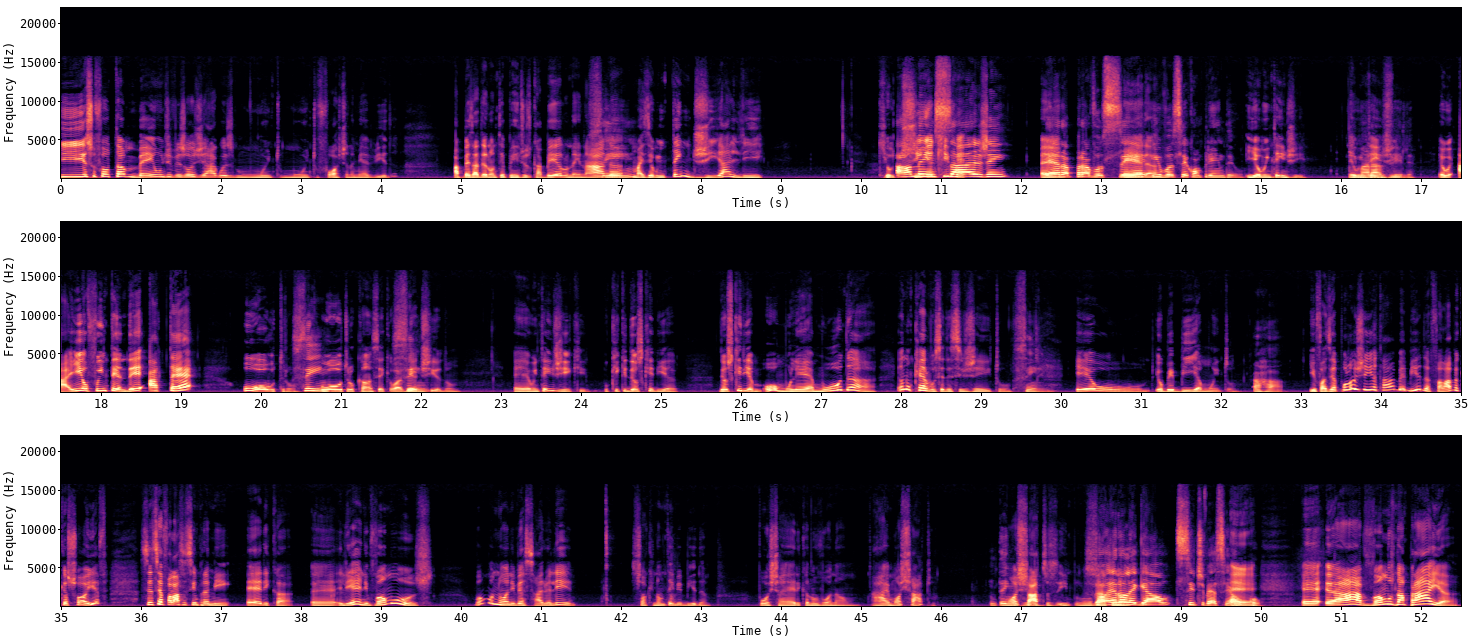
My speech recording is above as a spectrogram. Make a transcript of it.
E isso foi também um divisor de águas muito, muito forte na minha vida. Apesar de eu não ter perdido cabelo nem nada, Sim. mas eu entendi ali que eu A tinha que. me- mensagem É. era pra você Era. e você compreendeu. E eu entendi. Que eu maravilha. entendi. Eu, aí eu fui entender até o outro. Sim. O outro câncer que eu havia Sim. tido. É, eu entendi que, o que, que Deus queria. Deus queria, ô mulher, muda. Eu não quero você desse jeito. Sim. Eu, eu bebia muito. Aham. E eu fazia apologia, tá? Bebida. Falava que eu só ia. Se você falasse assim pra mim, Érica, é, Eliane, vamos. Vamos no aniversário ali? Só que não tem bebida. Poxa, Érica, não vou, não. Ai, mó chato. Entendi. Mó chato ir pra um Só lugar que era não... legal se tivesse É. álcool. É, é, ah, vamos na praia.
